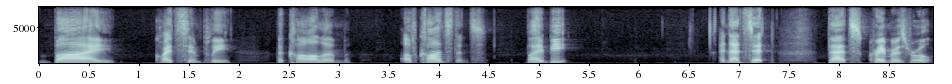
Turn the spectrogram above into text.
by quite simply, the column of constants by B. And that's it. That's Cramer's rule.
